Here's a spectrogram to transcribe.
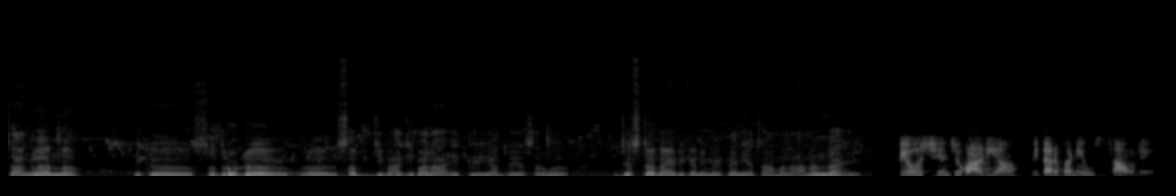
चांगलं अन्न एक सुदृढ सब्जी भाजीपाला आहे ती आमच्या या सर्व ज्येष्ठांना या ठिकाणी मिळते आणि याचा आम्हाला आनंद आहे. पियुष चिंचवाडिया विदर्भ न्यूज सावनेर.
